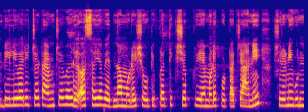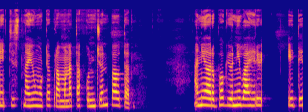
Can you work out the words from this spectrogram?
डिलिव्हरीच्या टाईमच्या वेळी असह्य वेदनामुळे शेवटी प्रतिक्षेप क्रियेमुळे पोटाचे आणि श्रेणीगुन्हेचे स्नायू मोठ्या प्रमाणात आकुंचन पावतात. आणि अर्भक योनीबाहेर येते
